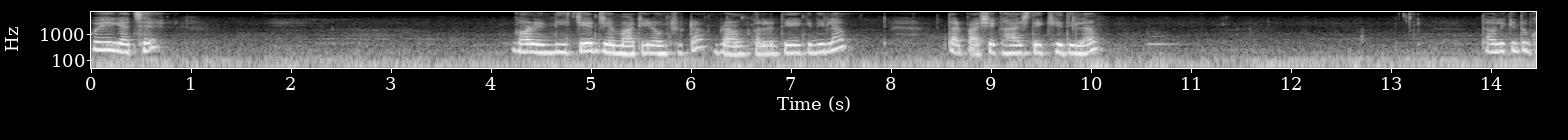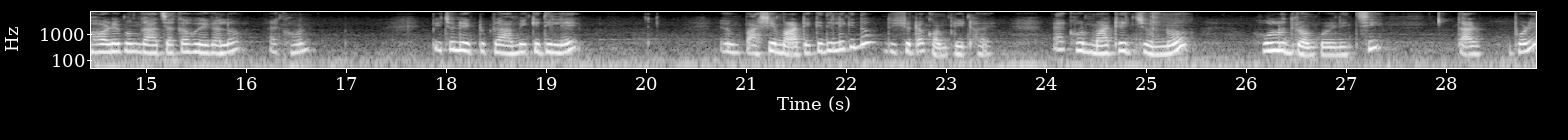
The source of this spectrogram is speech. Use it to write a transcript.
হয়ে গেছে। ঘরের নিচের যে মাটির অংশটা ব্রাউন কালার দিয়ে এঁকে নিলাম। তার পাশে ঘাস দেখিয়ে দিলাম। তাহলে কিন্তু ঘর এবং গাছ আঁকা হয়ে গেল এখন। পিছনে একটু গ্রাম এঁকে দিলে এবং পাশে মাঠ এঁকে দিলে কিন্তু দৃশ্যটা কমপ্লিট হয়। এখন মাঠের জন্য হলুদ রং করে নিচ্ছি। তারপরে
